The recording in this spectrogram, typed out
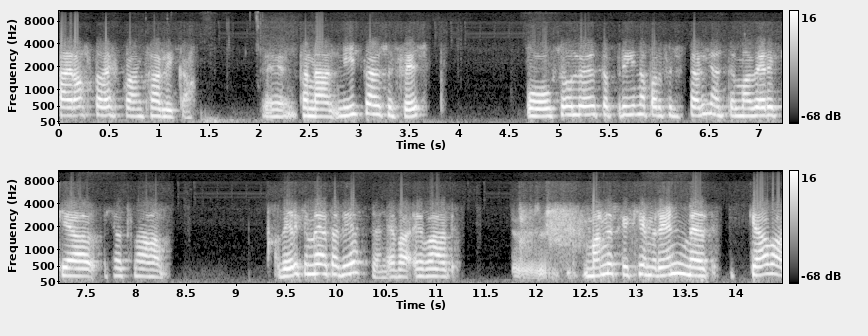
það er alltaf eitthvað en það líka. E, þannig að nýta þessu fyrst og svo lögðu þetta brína bara fyrir seljandum að vera ekki að hérna, vera ekki með þetta vesen ef að, ef að manneska kemur inn með gjafa,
